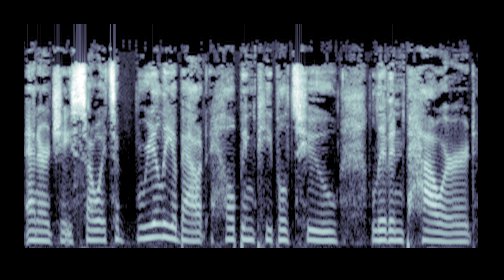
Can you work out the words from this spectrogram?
energy. So it's a, really about helping people to live empowered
